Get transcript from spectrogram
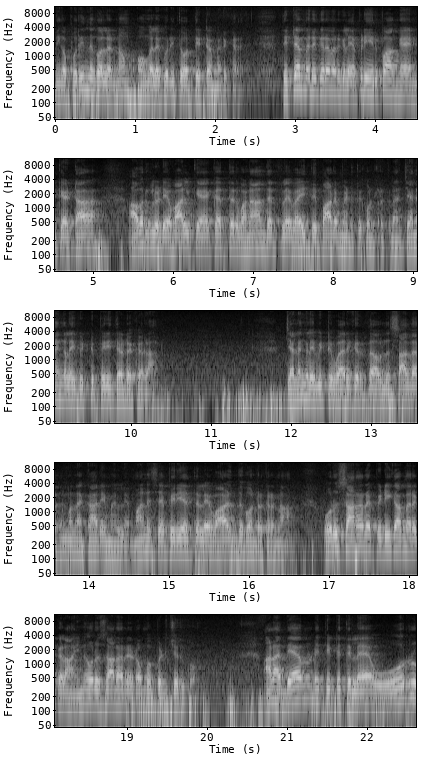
நீங்கள் புரிந்து கொள்ளணும். உங்களை குறித்து ஒரு திட்டம் இருக்கிறது. திட்டம் இருக்கிறவர்கள் எப்படி இருப்பாங்கன்னு கேட்டால் அவர்களுடைய வாழ்க்கையை கத்தர் வனாந்தரத்தில் வைத்து பாடம் எடுத்து கொண்டிருக்கிறார். ஜனங்களை விட்டு பிரித்தெடுக்கிறார் ஜனங்களை விட்டு வருகிறது அவ்வளோ சாதாரணமான காரியம் இல்லை மனுஷ பிரியத்தில் வாழ்ந்து கொண்டிருக்கிறனா. ஒரு சாரரை பிடிக்காமல் இருக்கலாம். இன்னொரு சாரரை ரொம்ப பிடிச்சிருக்கும். ஆனால் தேவனுடைய திட்டத்தில் ஒரு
